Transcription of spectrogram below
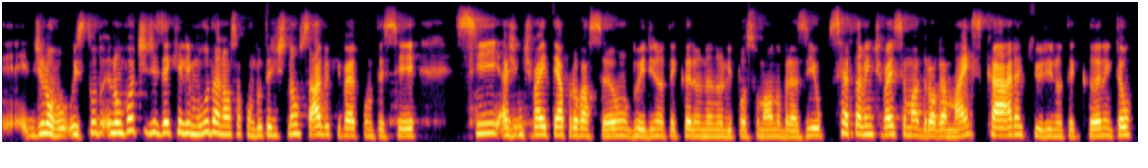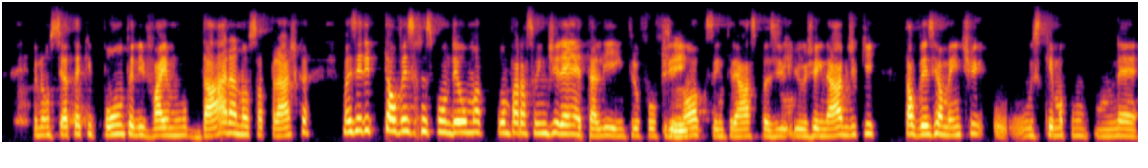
eh, de novo, o estudo, eu não vou te dizer que ele muda a nossa conduta, a gente não sabe o que vai acontecer, se a gente vai ter aprovação do irinotecano nanolipossomal no Brasil, certamente vai ser uma droga mais cara que o irinotecano, então eu não sei até que ponto ele vai mudar a nossa prática, mas ele talvez respondeu uma comparação indireta ali entre o Folfirinox, entre aspas, e, e o Genab, de que talvez realmente o, esquema com né,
